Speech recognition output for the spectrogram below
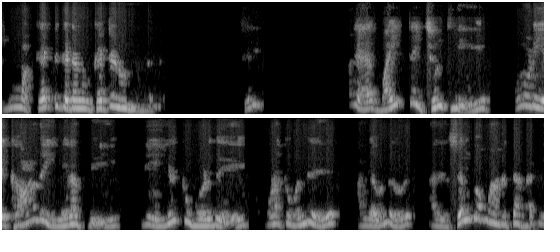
சும்மா கெட்டு கெட்டணும் கெட்டணும்னு சரி? வயிற்றை சுருக்கி உன்னுடைய காதை நிரப்பி நீ இருக்கும் பொழுது உனக்கு வந்து அங்க வந்து அது செல்வமாகத்தான் அது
